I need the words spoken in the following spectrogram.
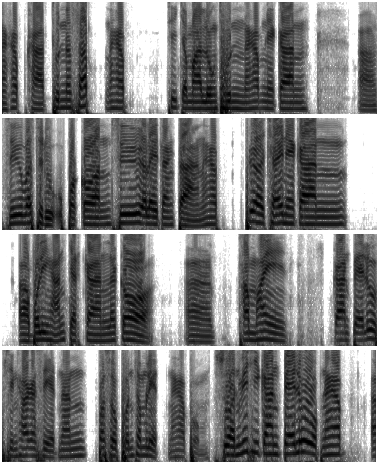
นะครับ ขาดทุนทรัพย์นะครับ ที่จะมาลงทุนนะครับในการ ซื้อวัสดุอุปกรณ์ซื้ออะไรต่างๆนะครับ เพื่อใช้ในการอ่าบริหารจัดการแล้วก็อ่าทำให้การแปรรูปสินค้าเกษตรนั้นประสบผลสำเร็จนะครับผมส่วนวิธีการแปรรูปนะครับอ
